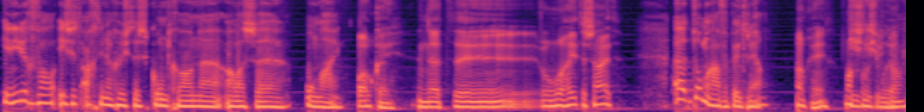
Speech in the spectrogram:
in ieder geval is het 18 augustus, komt gewoon eh, alles eh, online. Oké, en dat, hoe heet de site? Tomhaven.nl Oké, mag is niet zo moeilijk.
